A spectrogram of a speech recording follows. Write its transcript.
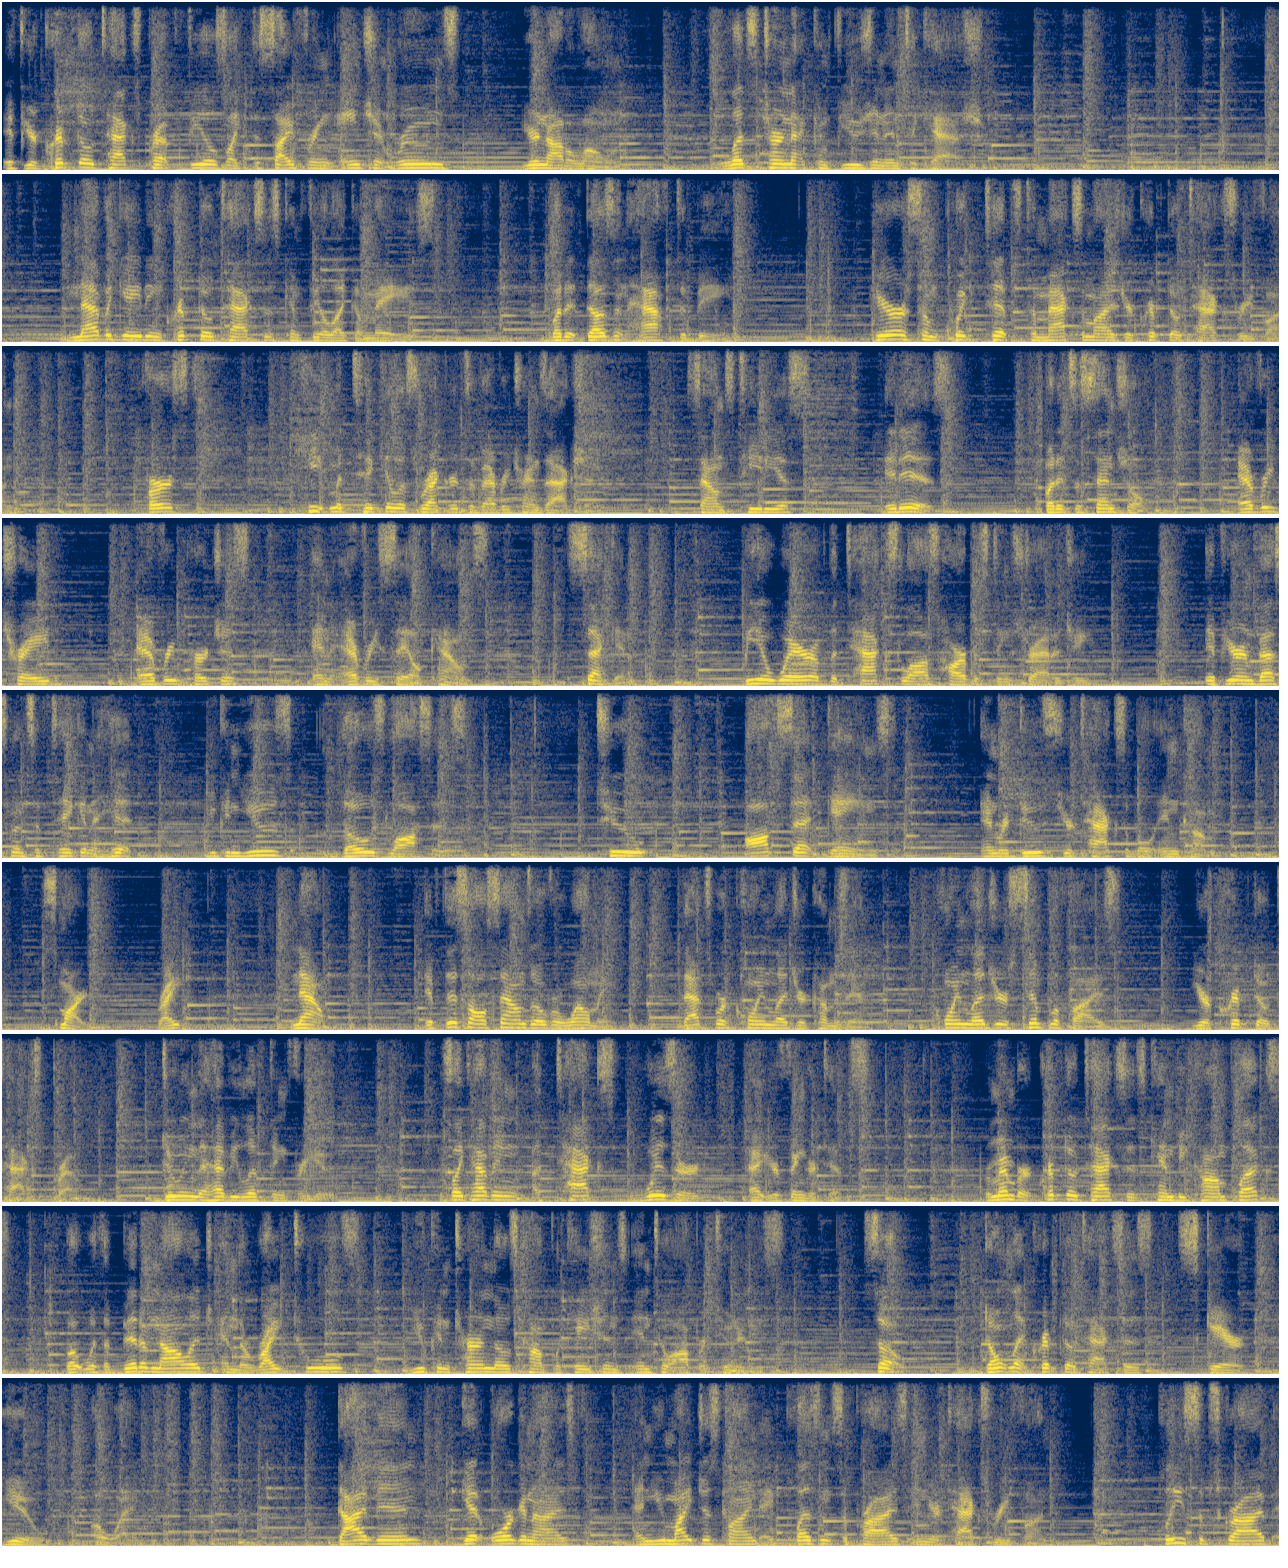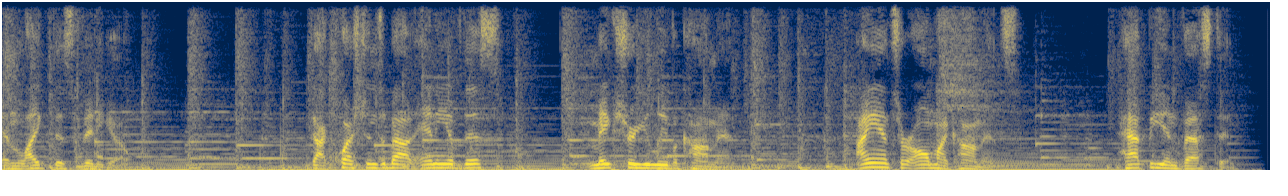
If your crypto tax prep feels like deciphering ancient runes, you're not alone. Let's turn that confusion into cash. Navigating crypto taxes can feel like a maze, but it doesn't have to be. Here are some quick tips to maximize your crypto tax refund. First, keep meticulous records of every transaction. Sounds tedious? It is, but it's essential. Every trade, every purchase, and every sale counts. Second, be aware of the tax loss harvesting strategy. If your investments have taken a hit, you can use those losses to offset gains and reduce your taxable income. Smart, right? Now, if this all sounds overwhelming, that's where CoinLedger comes in. CoinLedger simplifies your crypto tax prep, doing the heavy lifting for you. It's like having a tax wizard at your fingertips. Remember, crypto taxes can be complex, but with a bit of knowledge and the right tools, you can turn those complications into opportunities. So, don't let crypto taxes scare you away. Dive in, get organized, and you might just find a pleasant surprise in your tax refund. Please subscribe and like this video. Got questions about any of this? Make sure you leave a comment. I answer all my comments. Happy investing.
